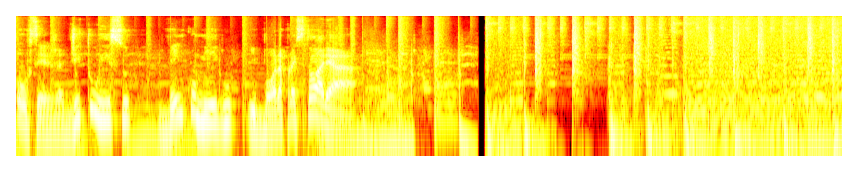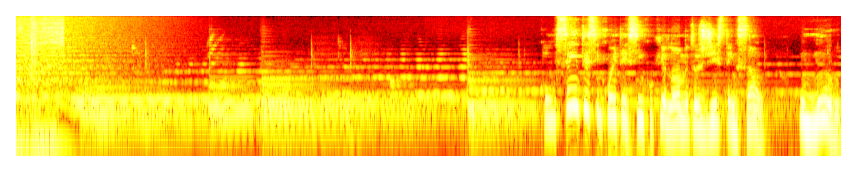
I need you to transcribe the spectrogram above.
Ou seja, dito isso, vem comigo e bora pra história! Com 155 quilômetros de extensão, o muro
